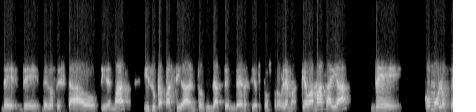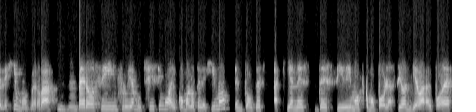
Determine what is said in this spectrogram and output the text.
de, de, de los estados y demás, y su capacidad entonces de atender ciertos problemas, que va más allá de, cómo los elegimos, ¿verdad? Pero sí influye muchísimo el cómo los elegimos, entonces a quienes decidimos como población llevar al poder.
